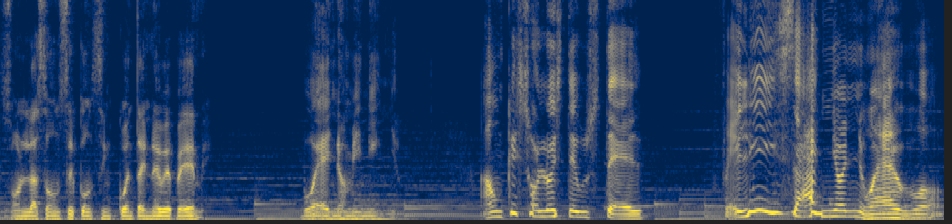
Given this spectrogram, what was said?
Son las 11.59 pm. Bueno, mi niño, aunque solo esté usted, feliz año nuevo.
